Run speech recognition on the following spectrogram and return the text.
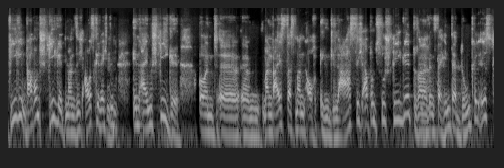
wie, warum spiegelt man sich ausgerechnet mhm. in einem Spiegel? Und äh, ähm, man weiß, dass man auch in Glas sich ab und zu spiegelt, besonders ja. wenn es dahinter dunkel ist.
